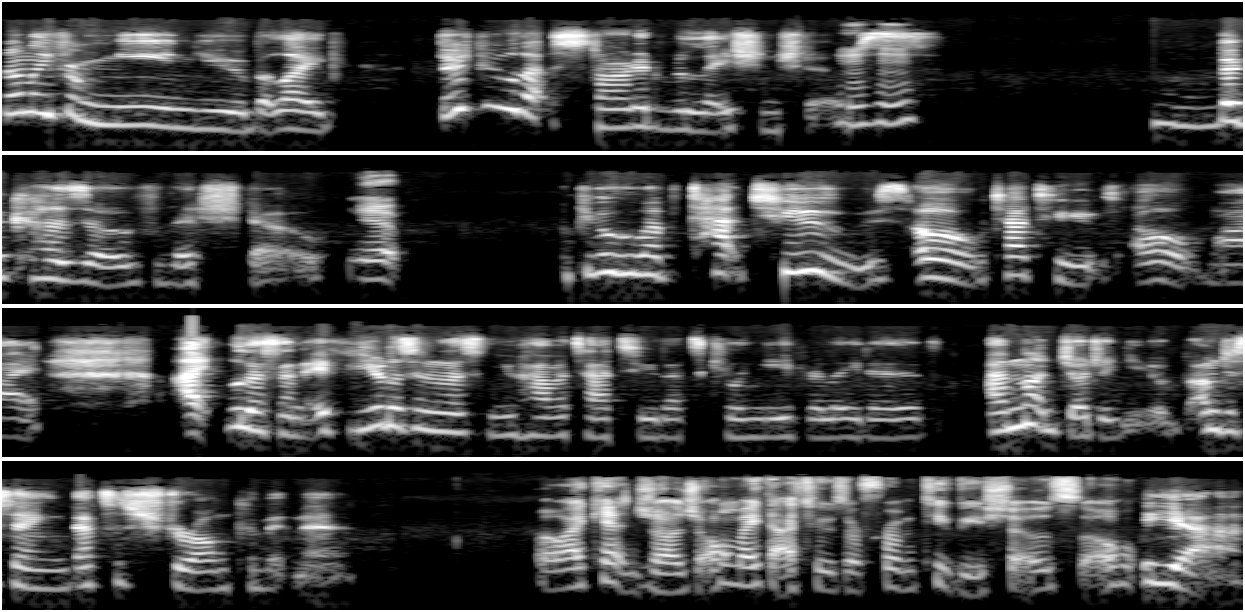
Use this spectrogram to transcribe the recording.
not only for me and you, but like there's people that started relationships Mhm. because of this show. Yep. people who have tattoos. Oh, tattoos. Oh my. I listen, if you're listening to this and you have a tattoo that's killing Eve related, I'm not judging you. I'm just saying that's a strong commitment. Oh, I can't judge. All my tattoos are from TV shows, so Yeah.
